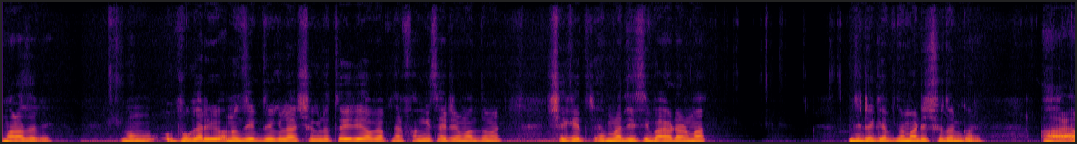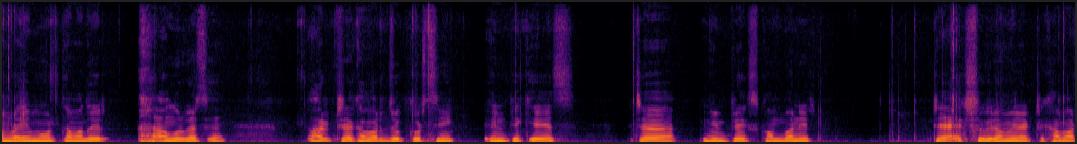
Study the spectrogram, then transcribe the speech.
মারা যাবে। এবং উপকারী অণুজীব যেগুলো, সেগুলো তৈরি হবে আপনার ফাঙ্গিসাইডের মাধ্যমে। সেক্ষেত্রে আমরা দিছি বায়োডার্মা, যেটাকে আপনার মাটি শোধন করে। আর আমরা এই মুহূর্তে আমাদের আঙুর গাছে আরেকটা খাবার যোগ করছি, এনপিকেএস। এটা মিমপ্লেক্স কোম্পানির, এটা একশো গ্রামের একটা খাবার।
